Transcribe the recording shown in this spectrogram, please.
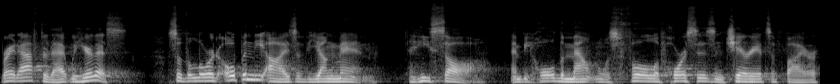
right after that, we hear this. So the Lord opened the eyes of the young man, and he saw, and behold, the mountain was full of horses and chariots of fire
